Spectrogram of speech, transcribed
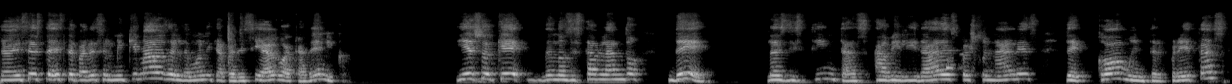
Este, este parece el Mickey Mouse, el de Mónica parecía algo académico. Y eso que nos está hablando de las distintas habilidades personales, de cómo interpretas,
